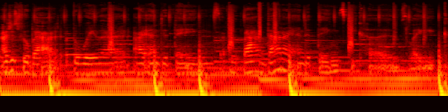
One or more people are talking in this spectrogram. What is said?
I just feel bad the way that I ended things. I feel bad that I ended things because like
